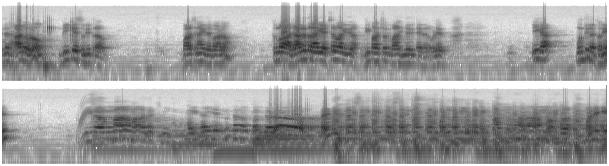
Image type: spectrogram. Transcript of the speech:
ಇದನ್ನ ಹಾಡೋರು ಬಿ ಕೆ ಸುಮಿತ್ರಾ ಅವರು. ಬಹಳ ಚೆನ್ನಾಗಿದೆ ಹಾಡು. ತುಂಬಾ ಜಾಗೃತರಾಗಿ, ಎಚ್ಚರವಾಗಿದ್ದೀರಾ? ದೀಪ ಹಚ್ಚೋಕೆ ಬಹಳ ಹಿಂಜರಿತಾ ಇದ್ದಾರೆ ಒಳ್ಳೆಯದು ಈಗ ಮುಂದಿನ ಧ್ವನಿ. ಮಹಾಲಕ್ಷ್ಮಿ. ಮನೆಗೆ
